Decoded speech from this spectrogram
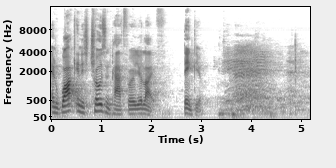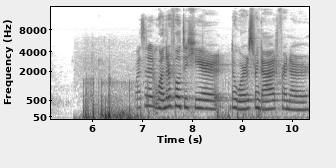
and walk in His chosen path for your life. Thank you. Wasn't it wonderful to hear the words from God from our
